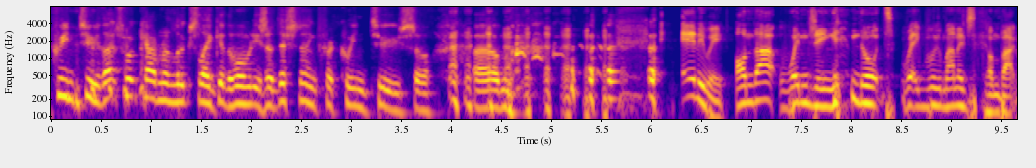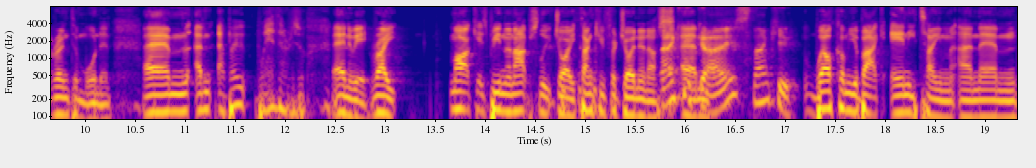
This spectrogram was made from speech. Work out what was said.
Queen two. That's what Cameron looks like at the moment. He's auditioning for Queen two. So, um... anyway, on that whinging note, we, we managed to come back around to moaning. Um, and about weather. Anyway, right. Mark, it's been an absolute joy. Thank you for joining us. Thank you, um, guys. Thank you. Welcome you back anytime. And um,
